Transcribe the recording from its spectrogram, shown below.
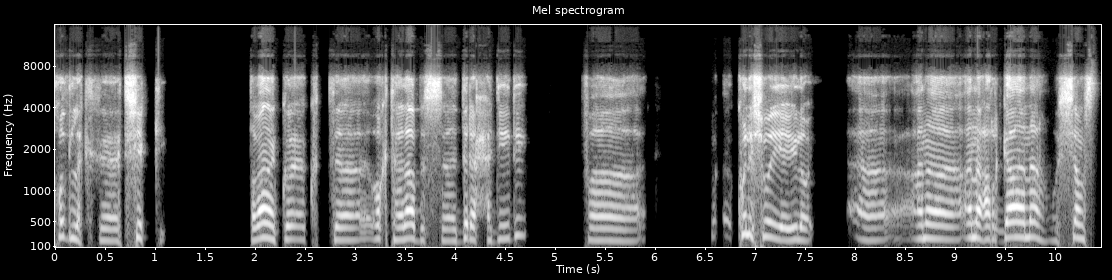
خذ لك تشكي. طبعا كنت وقتها لابس درع حديدي ف كل شوية يلوي آه أنا أنا عرقانة والشمس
